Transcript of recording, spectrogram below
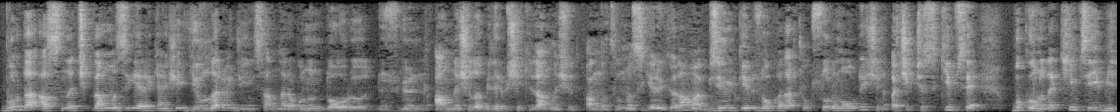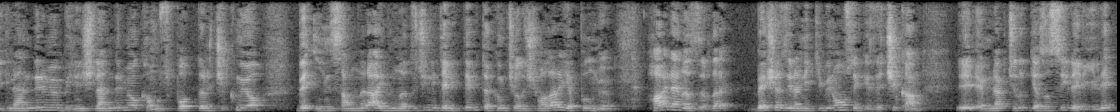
Burada aslında açıklanması gereken şey yıllar önce insanlara bunun doğru, düzgün, anlaşılabilir bir şekilde anlaşıl, anlatılması gerekiyordu ama bizim ülkemizde o kadar çok sorun olduğu için açıkçası kimse bu konuda kimseyi bilgilendirmiyor, bilinçlendirmiyor, kamu spotları çıkmıyor ve insanları aydınlatıcı nitelikte bir takım çalışmalar yapılmıyor. Halen hazırda 5 Haziran 2018'de çıkan e, emlakçılık yasası ile ilgili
